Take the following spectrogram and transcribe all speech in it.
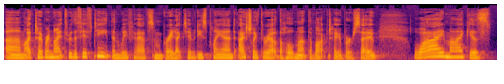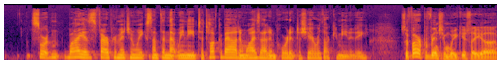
Um, October 9th through the 15th, and we have some great activities planned actually throughout the whole month of October. So, why, Mike, is sort why is Fire Prevention Week something that we need to talk about, and why is that important to share with our community? So, Fire Prevention Week is a uh,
